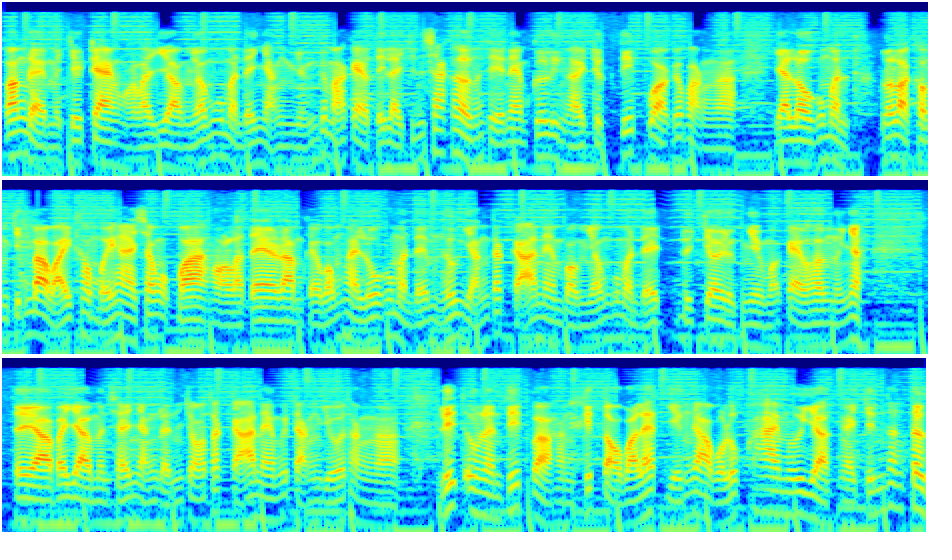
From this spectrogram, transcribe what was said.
vấn đề mà chơi trang hoặc là vào nhóm của mình để nhận những cái mã kèo tỷ lệ chính xác hơn thì anh em cứ liên hệ trực tiếp qua cái phần ờ, Zalo của mình. Đó là 0937072613 hoặc là Telegram kèo bóng hai lúa của mình để mình hướng dẫn tất cả anh em vào nhóm của mình để đi chơi được nhiều mã kèo hơn nữa nha. Thì à, bây giờ mình sẽ nhận định cho tất cả anh em cái trận giữa thằng à, Leeds United và thằng Crystal Palace diễn ra vào lúc 20 giờ ngày 9 tháng 4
